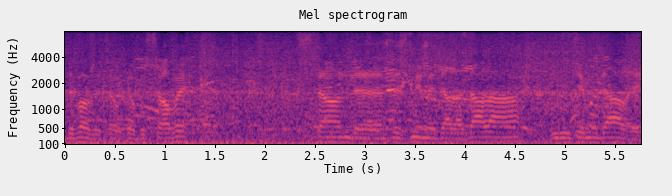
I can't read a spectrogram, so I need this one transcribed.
dworzec autobusowy. Stąd e, weźmiemy dala dala i jedziemy dalej.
